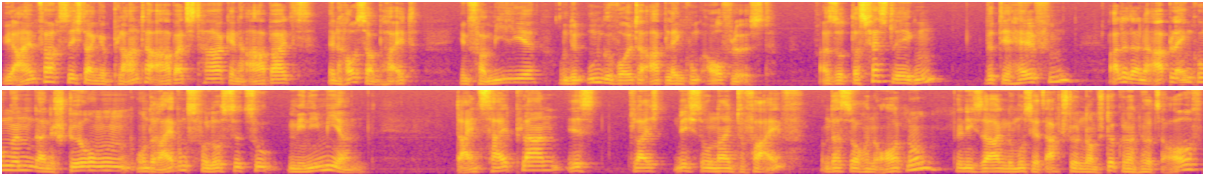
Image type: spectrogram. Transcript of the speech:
wie einfach sich dein geplanter Arbeitstag in Arbeit, in Hausarbeit, in Familie und in ungewollte Ablenkung auflöst. Also das Festlegen wird dir helfen, alle deine Ablenkungen, deine Störungen und Reibungsverluste zu minimieren. Dein Zeitplan ist vielleicht nicht so 9 to 5 und das ist auch in Ordnung. Will nicht sagen, du musst jetzt 8 Stunden am Stück und dann hört es auf.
